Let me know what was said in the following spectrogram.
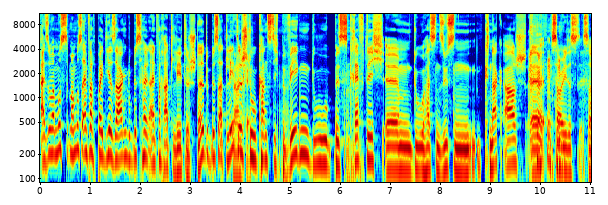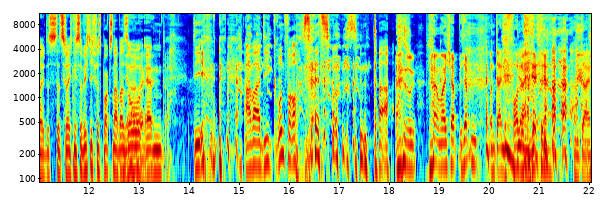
Also man muss, man muss einfach bei dir sagen, du bist halt einfach athletisch. Ne? Du bist athletisch, Danke. du kannst dich bewegen, du bist kräftig, ähm, du hast einen süßen Knackarsch. Äh, sorry, das, sorry, das ist jetzt vielleicht nicht so wichtig fürs Boxen, aber ja, so. Ähm, die, aber die Grundvoraussetzungen sind da. Also, sag mal, ich habe ich hab Und deine vollen ja, Lippen ja. und dein.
